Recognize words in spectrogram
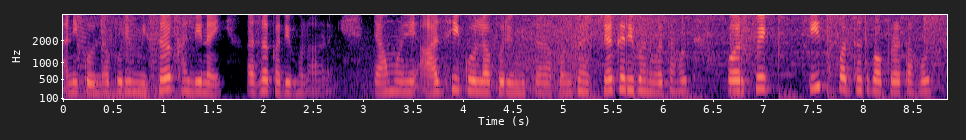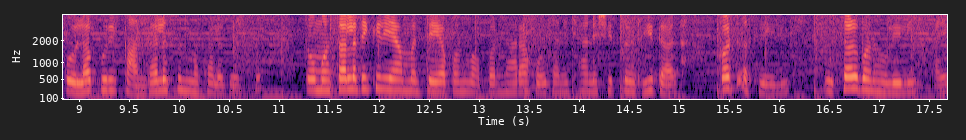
आणि कोल्हापुरी मिसळ खाल्ली नाही असं कधी होणार नाही. त्यामुळे आज ही कोल्हापुरी मिसळ आपण घरच्या घरी बनवत आहोत. परफेक्ट तीच पद्धत वापरत आहोत. कोल्हापुरी कांदा लसूण मसाला जो असतो तो मसाला देखील यामध्ये आपण वापरणार आहोत आणि छान अशी तर्रीदार कट असलेली उसळ बनवलेली आणि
